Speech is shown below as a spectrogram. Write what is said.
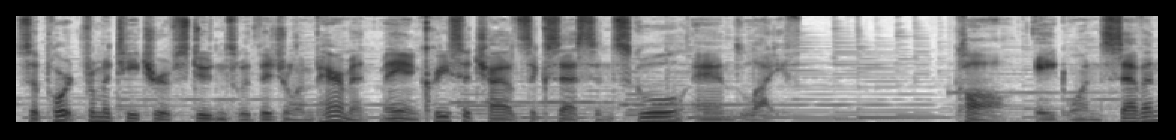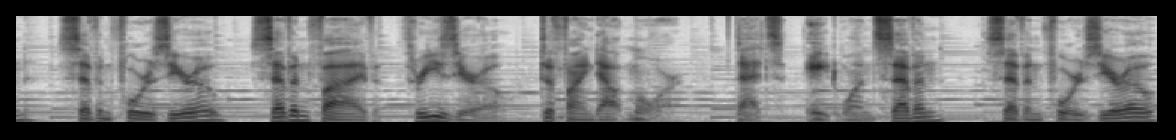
Support from a teacher of students with visual impairment may increase a child's success in school and life. Call 817 740 7530 to find out more. That's 817 740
